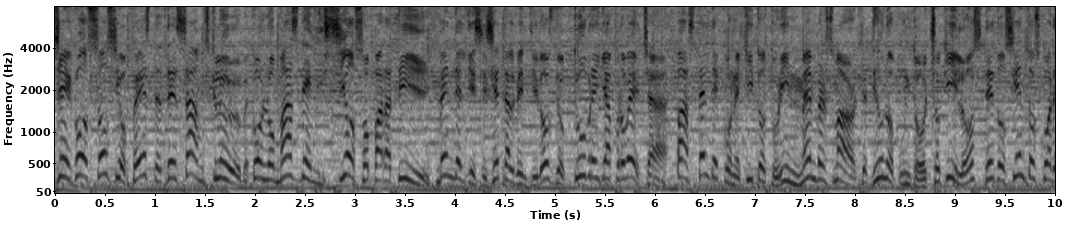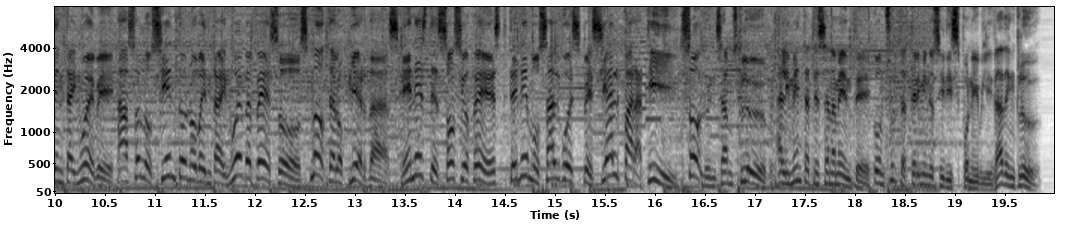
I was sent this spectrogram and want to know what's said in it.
Llegó Socio Fest de Sam's Club con lo más delicioso para ti. Vende el 17 al 22 de octubre y aprovecha. Pastel de conejito Turín Members Mark de 1.8 kilos de 249 a solo 199 pesos. No te lo pierdas. En este Socio Fest tenemos algo especial para ti. Solo en Sam's Club. Aliméntate sanamente. Consulta términos y disponibilidad en Club.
